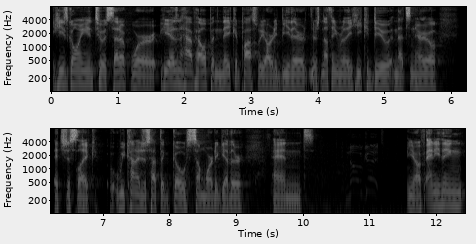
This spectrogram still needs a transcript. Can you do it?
he's going into a setup where he doesn't have help and they could possibly already be there. There's nothing really he could do in that scenario. It's just like we kind of just have to go somewhere together and, you know, if anything,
